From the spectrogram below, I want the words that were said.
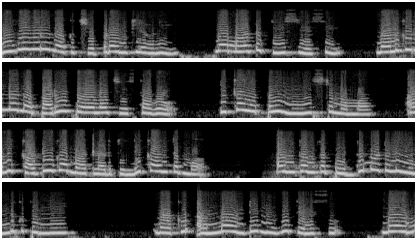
నువ్వెవరో నాకు చెప్పడానికి అని నా మాట తీసివేసి నలుగురిలో నా పరువు పోయేలా చేస్తావో ఇక ఎప్పుడు నీ ఇష్టమమ్మా అని కటువుగా మాట్లాడుతుంది కాంతమ్మ. అంతంత పెద్ద మాటలు ఎందుకు పిన్ని? నాకు అమ్మ అంటే నువ్వు తెలుసు. మా అమ్మ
